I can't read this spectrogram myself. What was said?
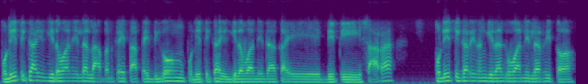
Politika yung ginawa nila laban kay Tatay Digong, politika yung ginawa nila kay BP Sara, politika rin ang ginagawa nila rito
